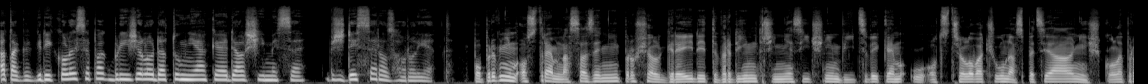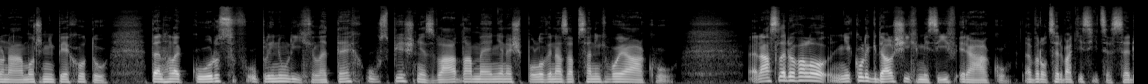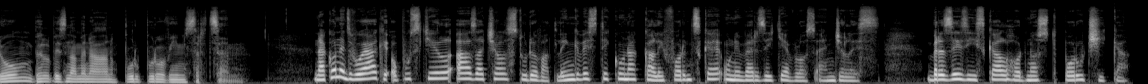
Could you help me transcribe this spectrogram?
A tak kdykoliv se pak blížilo datum nějaké další mise, vždy se rozhodl jet. Po prvním ostrém nasazení prošel Grady tvrdým tříměsíčním výcvikem u odstřelovačů na speciální škole pro námořní pěchotu. Tenhle kurz v uplynulých letech úspěšně zvládla méně než polovina zapsaných vojáků. Následovalo několik dalších misí v Iráku. V roce 2007 byl vyznamenán purpurovým srdcem. Nakonec vojáky opustil a začal studovat lingvistiku na Kalifornské univerzitě v Los Angeles. Brzy získal hodnost poručíka.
